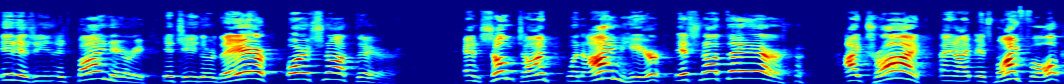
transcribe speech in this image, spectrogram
It is it's binary. It's either there or it's not there. And sometimes when I'm here, it's not there. I try, and I, it's my fault,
